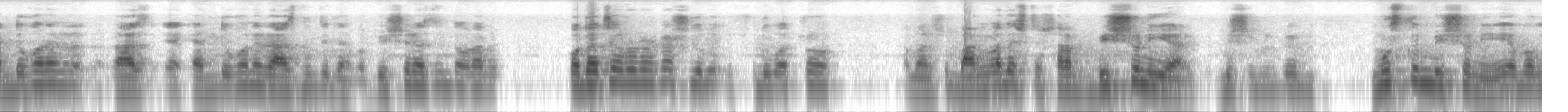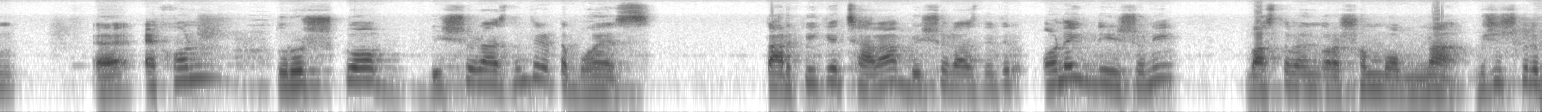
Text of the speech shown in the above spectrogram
এরদোগানের এরদোগানের রাজনীতি না বিশ্ব রাজনীতি ওনার পদাচরণটা শুধু শুধুমাত্র মানে বাংলাদেশ না, সারা বিশ্ব নিয়ে আর বিশ্ব মুসলিম বিশ্ব নিয়ে। এবং এখন তুরস্ক বিশ্ব রাজনীতির একটা ভয়েস তার্কিকে ছাড়া বিশ্ব রাজনীতির অনেক ডিসিশনই বাস্তবায়ন করা সম্ভব না। বিশেষ করে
